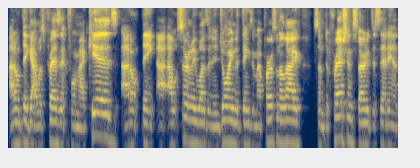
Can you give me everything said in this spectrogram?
I don't think I was present for my kids. I don't think I, I certainly wasn't enjoying the things in my personal life. Some depression started to set in.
